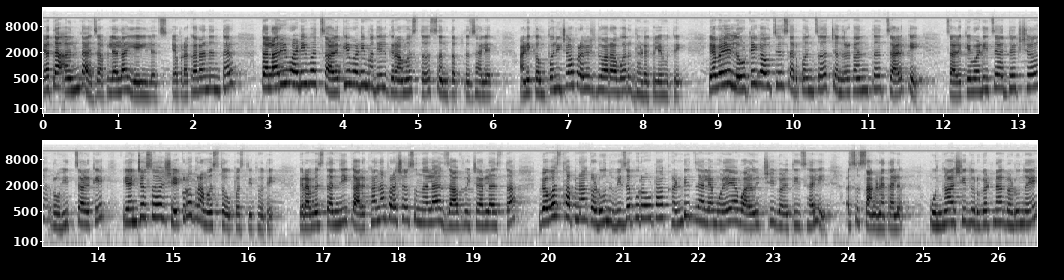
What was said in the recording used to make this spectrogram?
याचा अंदाज आपल्याला येईलच. या प्रकारानंतर तलारीवाडी व चाळकेवाडीमधील ग्रामस्थ संतप्त झालेत आणि कंपनीच्या प्रवेशद्वारावर धडकले होते. यावेळी लोटे गावचे सरपंच चंद्रकांत चाळके चाळकेवाडीचे अध्यक्ष रोहित चाळके यांच्यासह शेकडो ग्रामस्थ उपस्थित होते. ग्रामस्थांनी कारखाना प्रशासनाला जाब विचारला असता व्यवस्थापनाकडून वीज पुरवठा खंडित झाल्यामुळे या वाळूची गळती झाली असं सांगण्यात आलं. पुन्हा अशी दुर्घटना घडू नये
